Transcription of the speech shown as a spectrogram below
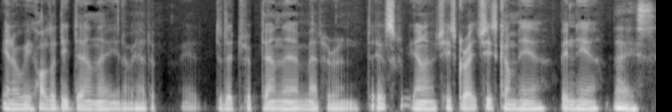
you know, we holidayed down there. You know, we had a we did a trip down there, met her, and it's you know, she's great. She's come here, been here, Nice.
